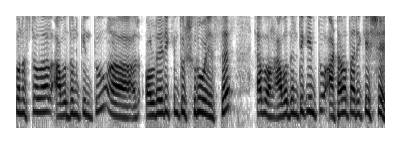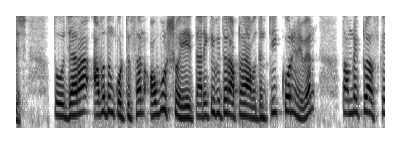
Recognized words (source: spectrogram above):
কনস্টেবল আবেদন কিন্তু অলরেডি কিন্তু শুরু হয়েছে এবং আবেদনটি কিন্তু আঠারো তারিখে শেষ। তো যারা আবেদন করতে চান, অবশ্যই এই তারিখের ভিতরে আপনারা আবেদনটি করে নেবেন। তো আমরা একটু আজকে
